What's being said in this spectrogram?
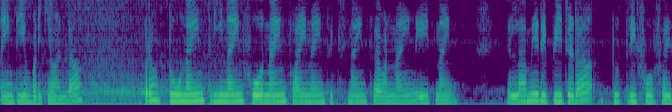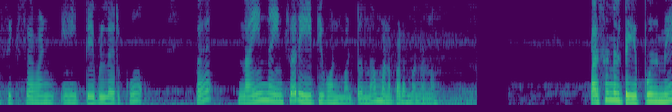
நைன்ட்டியும் படிக்க வேண்டாம். அப்புறம் two nine three nine four nine five nine six nine seven nine eight nine. எல்லாமே ரிப்பீட்டடாக two three four five six seven eight டேபிளில் இருக்கும். இப்போ nine nine are eighty one மட்டும்தான் மனப்பாடம் பண்ணணும். பசங்கள்கிட்ட எப்போதுமே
